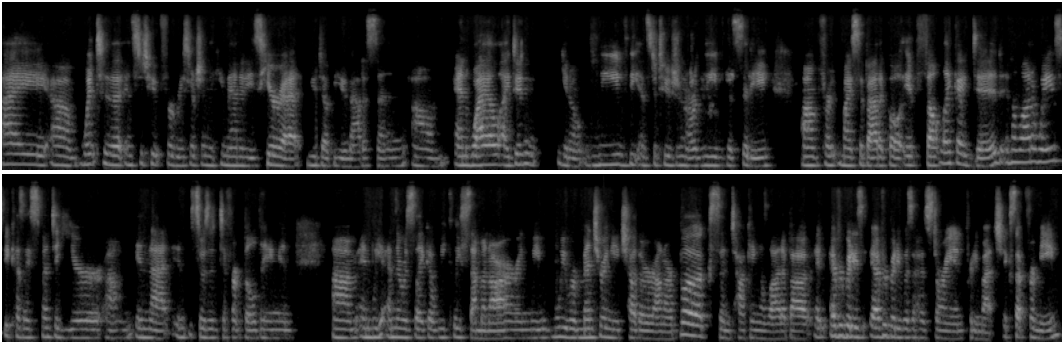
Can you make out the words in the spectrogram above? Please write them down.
I um, went to the Institute for Research in the Humanities here at UW Madison. Um, and while I didn't, you know, leave the institution or leave the city um, for my sabbatical, it felt like I did in a lot of ways because I spent a year um, in that. In, so it was a different building and um, and we and there was like a weekly seminar and we we were mentoring each other on our books and talking a lot about everybody's everybody was a historian pretty much except for me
